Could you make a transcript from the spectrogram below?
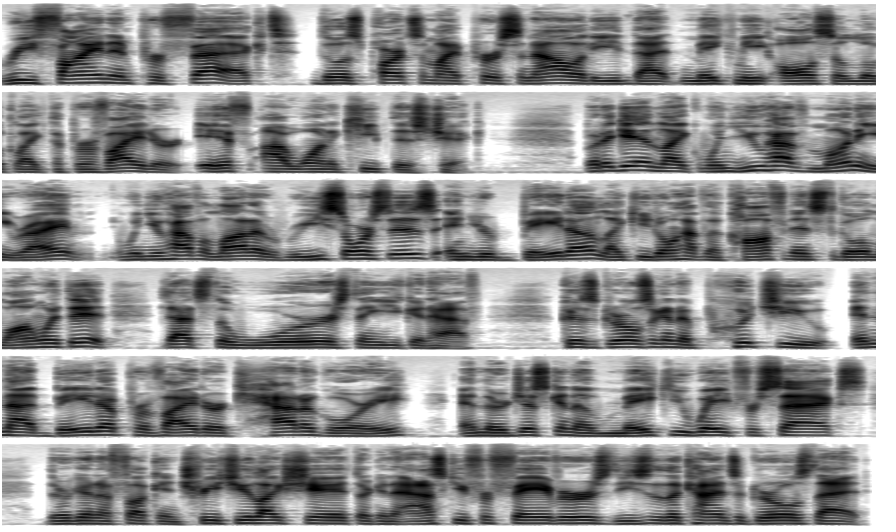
refine and perfect those parts of my personality that make me also look like the provider if I want to keep this chick. But again, like when you have money, right? When you have a lot of resources and you're beta, like you don't have the confidence to go along with it, that's the worst thing you could have. Because girls are gonna put you in that beta provider category and they're just gonna make you wait for sex. They're gonna fucking treat you like shit. They're gonna ask you for favors. These are the kinds of girls that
